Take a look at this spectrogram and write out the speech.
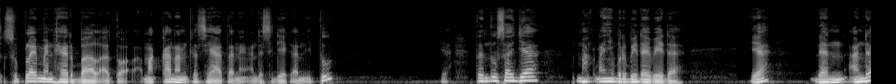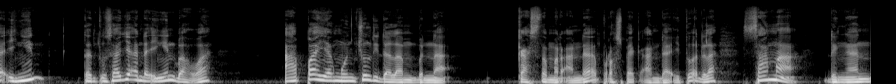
suplemen herbal atau makanan kesehatan yang Anda sediakan itu? Ya, tentu saja maknanya berbeda-beda. Ya. Dan Anda ingin tentu saja Anda ingin bahwa apa yang muncul di dalam benak customer Anda, prospek Anda itu adalah sama dengan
